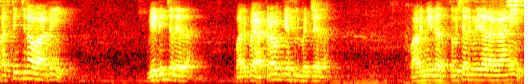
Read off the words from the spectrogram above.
ప్రశ్నించిన వారిని వేధించలేదా? వారిపై అక్రమ కేసులు పెట్టలేదా? వారి మీద సోషల్ మీడియాలో కానీ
